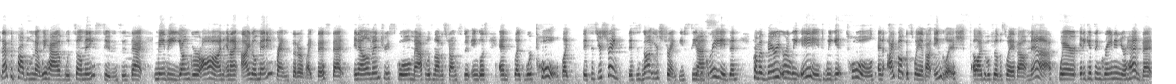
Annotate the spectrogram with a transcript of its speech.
That's a problem that we have with so many students is that maybe younger on, and I, I know many friends that are like this, that in elementary school, math was not a strong suit, English, and like we're told, like, this is your strength, this is not your strength. You see Yes. the grades. And from a very early age, we get told, and I felt this way about English, a lot of people feel this way about math, where it gets ingrained in your head that,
